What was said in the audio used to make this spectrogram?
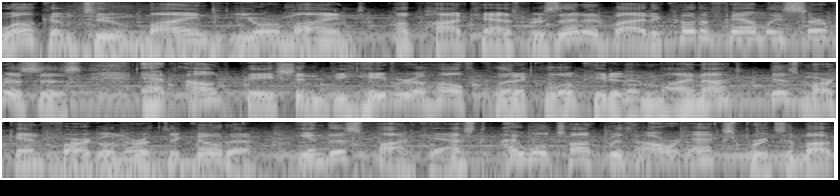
Welcome to Mind Your Mind, a podcast presented by Dakota Family Services, an outpatient behavioral health clinic located in Minot, Bismarck, and Fargo, North Dakota. In this podcast, I will talk with our experts about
